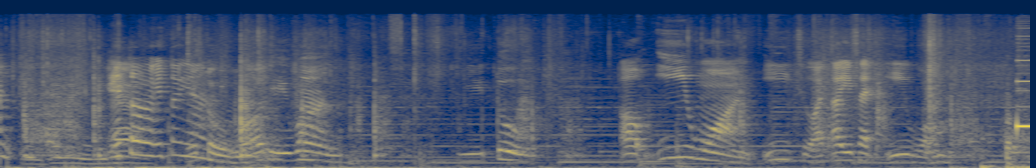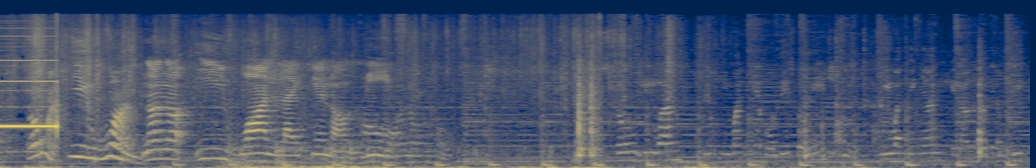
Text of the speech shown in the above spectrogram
You want Ito, ito yan. Ito, oh, E1. E2. Oh, E1, E2. I thought you said E1. Oh, E1. No, no, E1 like you know, leaf. Oh, ano po. So, E1, yung E1 niya, for me. E1 din yan, kailangan natin ng E2.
